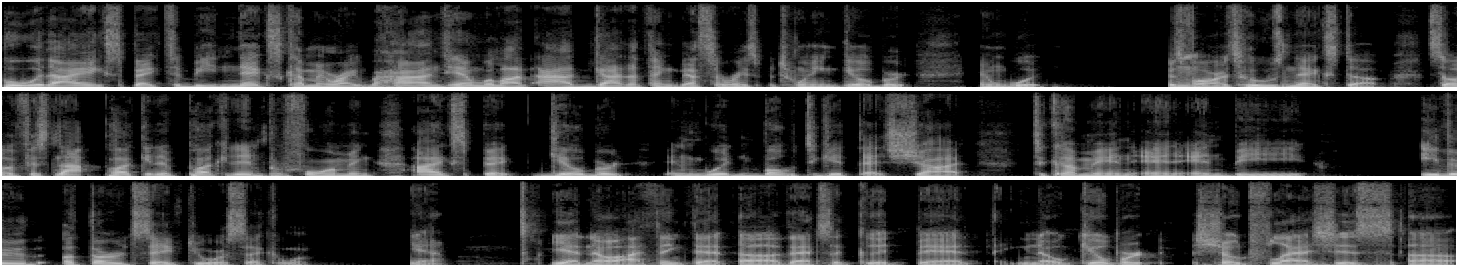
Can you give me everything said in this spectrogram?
who would I expect to be next coming right behind him? Well, I, I got to think that's a race between Gilbert and Wooden as hmm. far as who's next up. So if it's not Puckett, if Puckett isn't performing, I expect Gilbert and Wooden both to get that shot to come in and, and be either a third safety or a second one. Yeah. Yeah, no, I think that uh, that's a good bet. You know, Gilbert showed flashes, uh,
